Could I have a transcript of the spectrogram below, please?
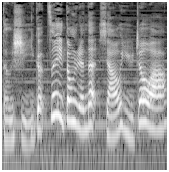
都是一个最动人的小宇宙啊！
